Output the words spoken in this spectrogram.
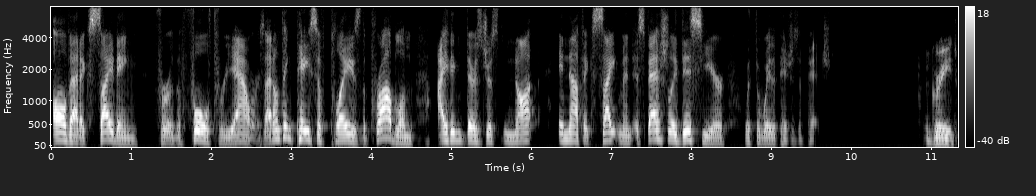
all that exciting for the full three hours. I don't think pace of play is the problem. I think there's just not enough excitement, especially this year with the way the pitchers have pitched. Agreed.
